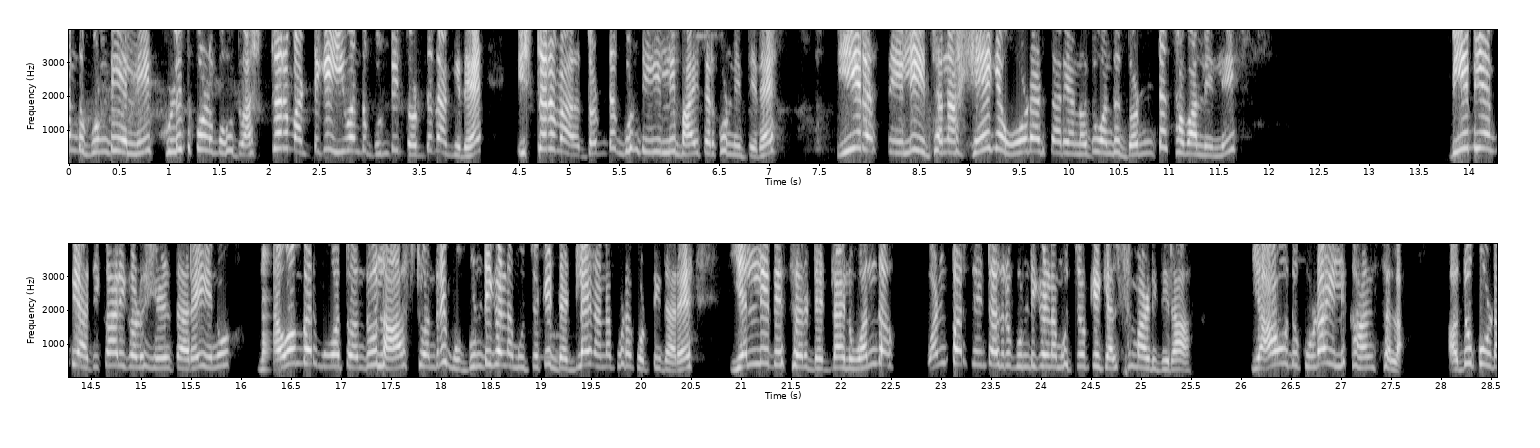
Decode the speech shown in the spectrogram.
ಒಂದು ಗುಂಡಿಯಲ್ಲಿ ಕುಳಿತುಕೊಳ್ಳಬಹುದು. ಅಷ್ಟರ ಮಟ್ಟಿಗೆ ಈ ಒಂದು ಗುಂಡಿ ದೊಡ್ಡದಾಗಿದೆ. ಇಷ್ಟರ ದೊಡ್ಡ ಗುಂಡಿ ಇಲ್ಲಿ ಬಾಯಿ ತರ್ಕೊಂಡು ನಿಂತಿದೆ. ಈ ರಸ್ತೆಯಲ್ಲಿ ಜನ ಹೇಗೆ ಓಡಾಡ್ತಾರೆ ಅನ್ನೋದು ಒಂದು ದೊಡ್ಡ ಸವಾಲು ಇಲ್ಲಿ. ಬಿಬಿಎಂಪಿ ಅಧಿಕಾರಿಗಳು ಹೇಳ್ತಾರೆ, ಏನು ನವೆಂಬರ್ ಮೂವತ್ತೊಂದು ಲಾಸ್ಟ್ ಅಂದ್ರೆ ಗುಂಡಿಗಳನ್ನ ಮುಚ್ಚಕ್ಕೆ ಡೆಡ್ ಲೈನ್ ಅನ್ನ ಕೂಡ ಕೊಟ್ಟಿದ್ದಾರೆ. ಎಲ್ಲಿದೆ ಸರ್ ಡೆಡ್ ಲೈನ್ ಒಂದ ಒನ್ ಪರ್ಸೆಂಟ್ ಆದ್ರೂ ಗುಂಡಿಗಳನ್ನ ಮುಚ್ಚೋಕೆ ಕೆಲಸ ಮಾಡಿದೀರಾ ಯಾವುದು ಕೂಡ ಇಲ್ಲಿ ಕಾಣಿಸಲ್ಲ. ಅದು ಕೂಡ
